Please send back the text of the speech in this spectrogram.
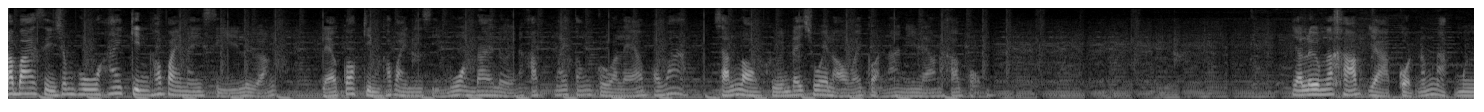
ระบายสีชมพูให้กินเข้าไปในสีเหลือง แล้วก็กินเข้าไปในสีม่วงได้เลยนะครับ ไม่ต้องกลัวแล้ว เพราะว่าชั้นรองพื้นได้ช่วยเราเอาไว้ก่อนหน้านี้แล้วนะครับผมอย่าลืมนะครับ อย่ากดน้ำหนักมือ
